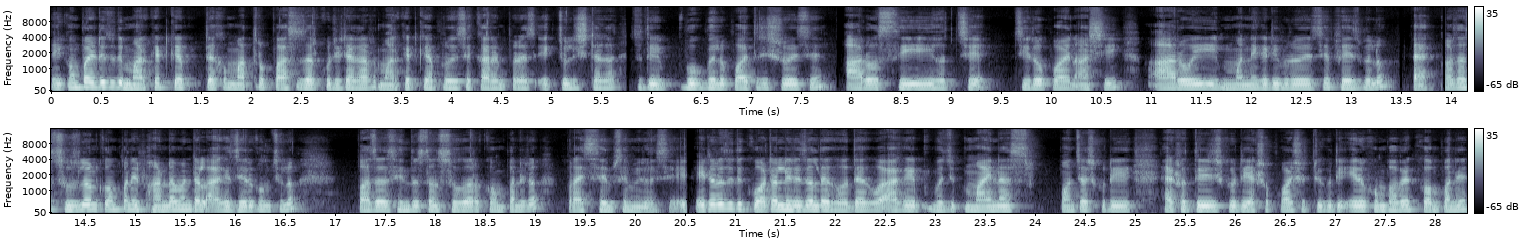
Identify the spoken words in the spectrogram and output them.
এই কোম্পানিটি যদি মার্কেট ক্যাপ, দেখো মাত্র পাঁচ হাজার কোটি টাকার মার্কেট ক্যাপ রয়েছে, কারেন্ট প্রাইস একচল্লিশ টাকা। যদি বুক ভ্যালু পঁয়ত্রিশ রয়েছে, আরও সি হচ্ছে জিরো পয়েন্ট আশি আর ওই নেগেটিভ রয়েছে ফেস ভ্যালু এক। অর্থাৎ সুজলন কোম্পানির ফান্ডামেন্টাল আগে যেরকম ছিল বাজাজ হিন্দুস্তান সুগার কোম্পানিরও প্রায় সেম সেমই রয়েছে। এটারও যদি কোয়ার্টারলি রেজাল্ট দেখো দেখো আগে মাইনাস পঞ্চাশ কোটি, একশো তিরিশ কোটি, একশো পঁয়ষট্টি কোটি এরকমভাবে কোম্পানির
